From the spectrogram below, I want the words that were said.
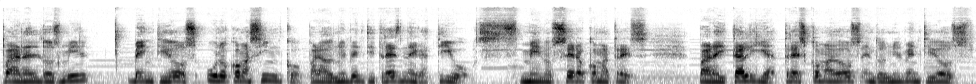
para el 2022 1,5, para 2023 negativo, menos 0,3. Para Italia 3,2 en 2022,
